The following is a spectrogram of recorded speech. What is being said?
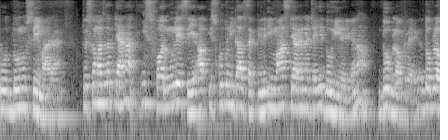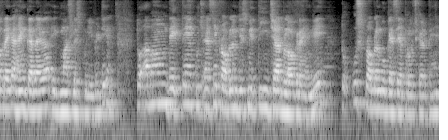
वो दोनों सेम आ रहा है। तो इसका मतलब क्या है ना, इस फॉर्मूले से आप इसको तो निकाल सकते हैं, लेकिन मास क्या रहना चाहिए? दो ही रहेगा ना। दो ब्लॉक रहेगा। दो ब्लॉक रहेगा हैंग कर रहेगा, एक मासलेस पुली पे, ठीक है? तो अब हम देखते हैं कुछ ऐसे प्रॉब्लम जिसमें तीन चार ब्लॉक रहेंगे। तो उस प्रॉब्लम को कैसे अप्रोच करते हैं?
